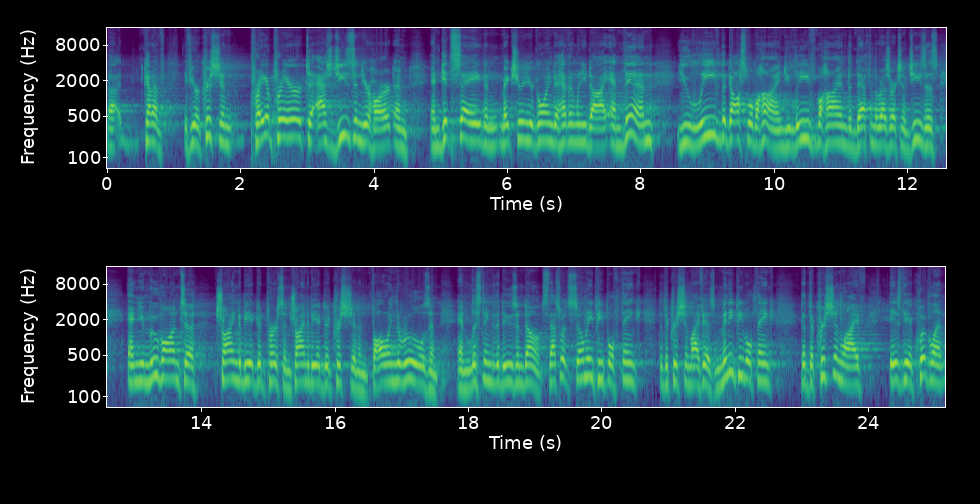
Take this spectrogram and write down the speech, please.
uh, kind of, if you're a Christian, pray a prayer to ask Jesus into your heart and, and get saved and make sure you're going to heaven when you die. And then you leave the gospel behind, you leave behind the death and the resurrection of Jesus, and you move on to trying to be a good person, trying to be a good Christian, and following the rules and, and listening to the do's and don'ts. That's what so many people think that the Christian life is. Many people think that the Christian life is the equivalent,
